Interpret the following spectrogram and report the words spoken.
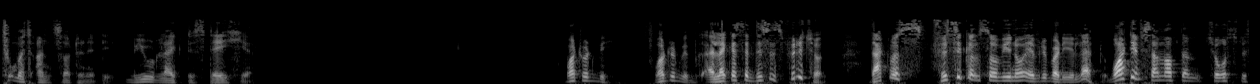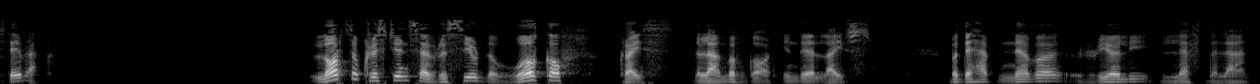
Too much uncertainty. We would like to stay here. What would be? What would be? Uh, like I said, this is spiritual. That was physical, so we know everybody left. What if some of them chose to stay back? Lots of Christians have received the work of Christ, the Lamb of God, in their lives, but they have never really left the land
